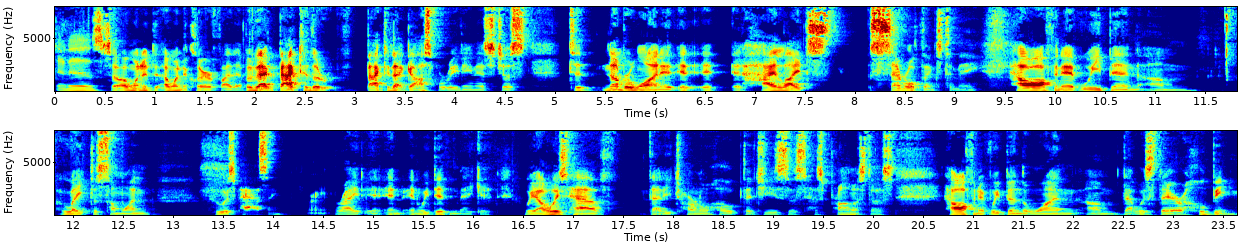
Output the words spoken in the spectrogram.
It is. So I wanted to, I wanted to clarify that, but back back to the back to that gospel reading. It's just to number one, it it it, it highlights several things to me. How often have we been um, late to someone who is passing? right right and and we didn't make it we always have that eternal hope that jesus has promised us how often have we been the one um, that was there hoping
